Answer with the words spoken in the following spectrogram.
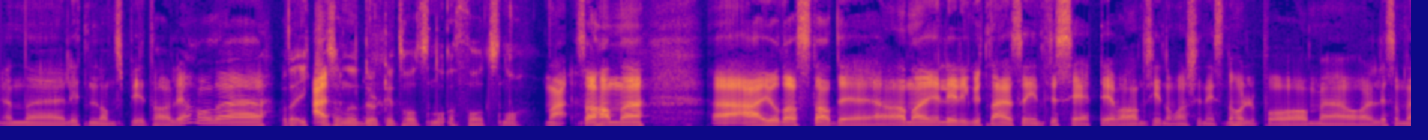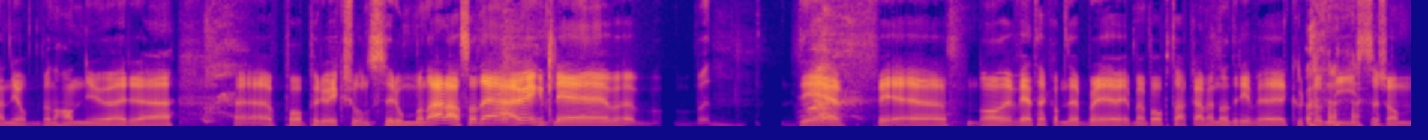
en uh, liten landsby i Italia. Og det Og det er ikke er, sånne dirty thoughts nå. Thoughts nå. Nei, så han, uh, er jo da stadig han er, Lille gutten er jo så interessert i hva han kinomaskinisten holder på med, og liksom den jobben han gjør uh, på projeksjonsrommet der, da. Så det er jo egentlig det Nå vet jeg ikke om det blir med på opptaket, men nå driver Kurt og nyser som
